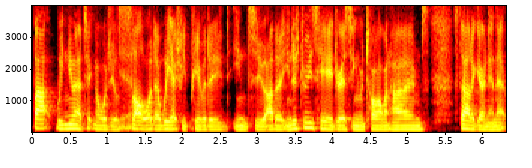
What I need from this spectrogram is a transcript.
but we knew our technology was yeah. solid, and we actually pivoted into other industries: hairdressing, retirement homes. Started going down that.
